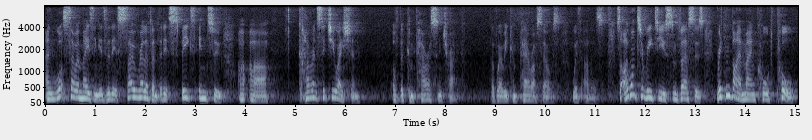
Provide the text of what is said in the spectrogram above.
And what's so amazing is that it's so relevant that it speaks into our, our current situation of the comparison trap, of where we compare ourselves with others. So I want to read to you some verses written by a man called Paul.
